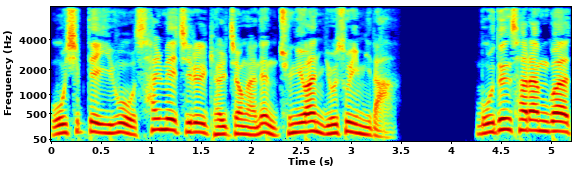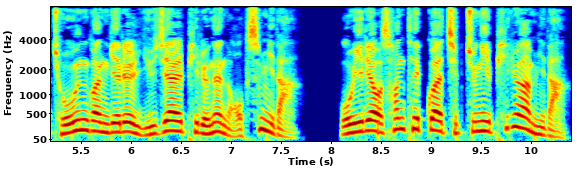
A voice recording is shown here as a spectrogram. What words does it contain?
50대 이후 삶의 질을 결정하는 중요한 요소입니다. 모든 사람과 좋은 관계를 유지할 필요는 없습니다. 오히려 선택과 집중이 필요합니다.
